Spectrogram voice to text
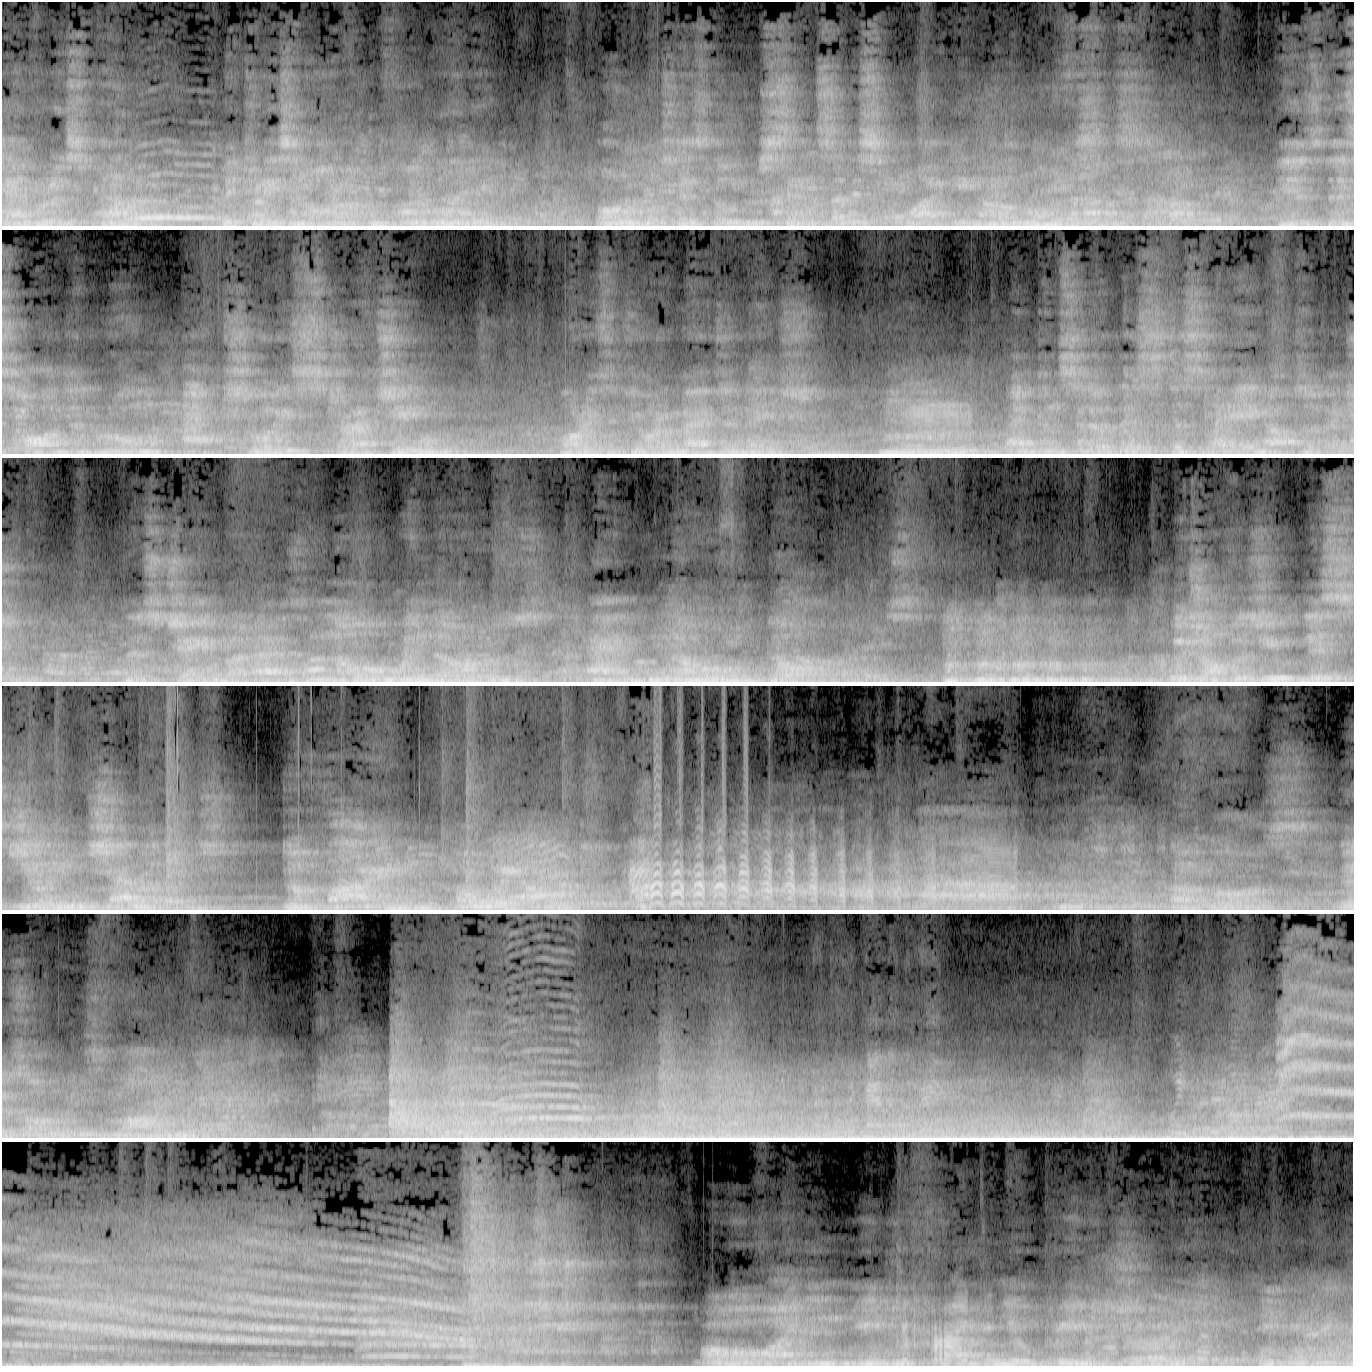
cadaverous pallor betrays an aura of foreboding. Almost as though you sense a disquieting metamorphosis. Is this haunted room actually stretching? Or is it your imagination? Hmm? And consider this dismaying observation. This chamber has no windows and no Which offers you this chilling challenge to find a way out. of course, there's always my way. Oh, I didn't mean to, frighten you prematurely.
